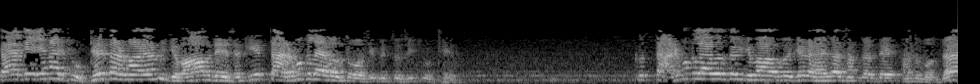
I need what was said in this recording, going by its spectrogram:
ਤਾਂ ਕਿ ਇਹਨਾਂ ਝੂਠੇ ਧਰਮ ਵਾਲਿਆਂ ਨੂੰ ਜਵਾਬ ਦੇ ਸਕੀਏ, ਧਾਰਮਿਕ ਲੈਵਲ ਤੋਂ ਅਸੀਂ ਵੀ ਤੁਸੀਂ ਝੂਠੇ ਹੋ। ਕੋ ਧਾਰਮਿਕ ਲੈਵਲ ਤੋਂ ਜਵਾਬ ਜਿਹੜਾ ਹੈਗਾ ਸੰਗਤ ਦੇ ਹੱਥ ਹੁੰਦਾ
